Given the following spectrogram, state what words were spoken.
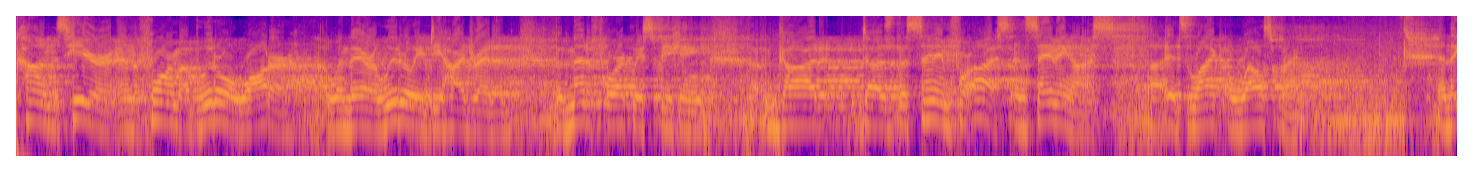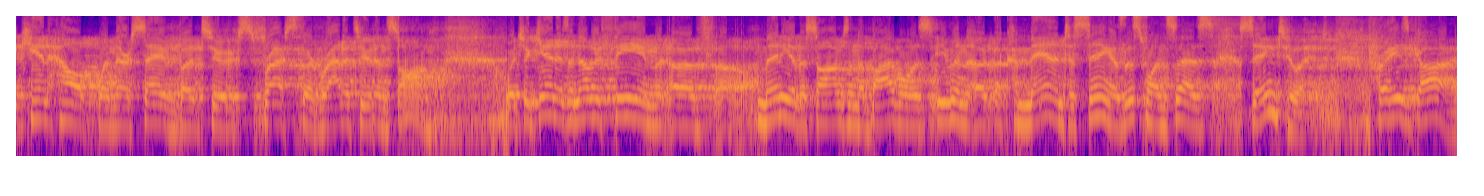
comes here in the form of literal water uh, when they are literally dehydrated. But metaphorically speaking, uh, God does the same for us in saving us. Uh, it's like a wellspring. And they can't help when they're saved but to express their gratitude in song, which again is another theme of uh, many of the songs in the Bible is even a, a, command to sing, as this one says, sing to it, praise God,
